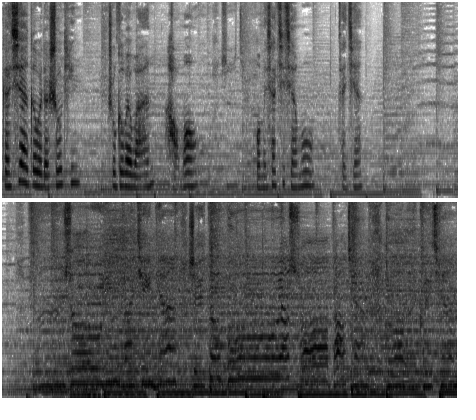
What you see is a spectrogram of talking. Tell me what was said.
感谢各位的收听，祝各位晚安，好梦。我们下期节目再见。谁都不要说抱歉，何来亏欠？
